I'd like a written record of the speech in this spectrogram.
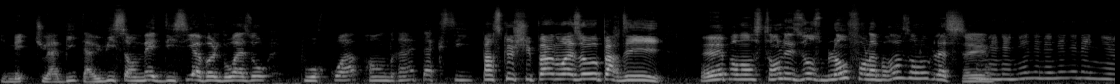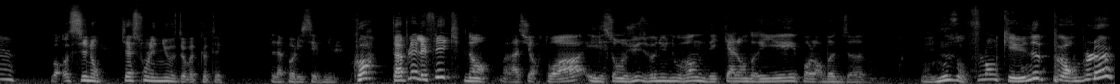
Mais tu habites à 800 mètres d'ici à vol d'oiseau. Pourquoi prendre un taxi? Parce que je suis pas un oiseau, pardi Et pendant ce temps, les ours blancs font la brasse dans l'eau glacée. Bon, sinon, quelles sont les news de votre côté? La police est venue. Quoi? T'as appelé les flics? Non, rassure-toi, ils sont juste venus nous vendre des calendriers pour leurs bonnes œuvres. Mais ils nous ont flanqué une peur bleue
